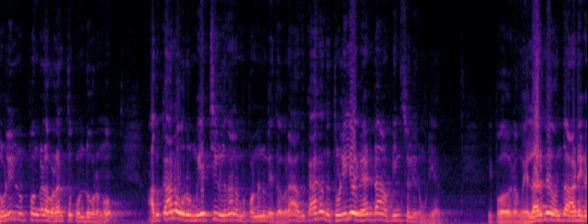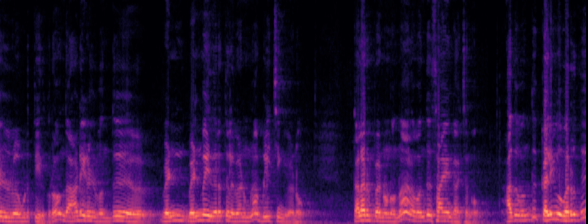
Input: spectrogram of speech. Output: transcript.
தொழில்நுட்பங்களை வளர்த்து கொண்டு வரணும். அதுக்கான ஒரு முயற்சிகளை தான் நம்ம பண்ணணுமே தவிர அதுக்காக அந்த தொழிலே வேண்டாம் அப்படின்னு சொல்லிட முடியாது. இப்போது நம்ம எல்லாருமே வந்து ஆடைகள் உடுத்தி இருக்கிறோம். அந்த ஆடைகள் வந்து வெண் வெண்மை நிறத்தில் வேணும்னா ப்ளீச்சிங் வேணும். கலர் பண்ணணும்னா வந்து சாயம் காய்ச்சணும். அது வந்து கழிவு வருது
